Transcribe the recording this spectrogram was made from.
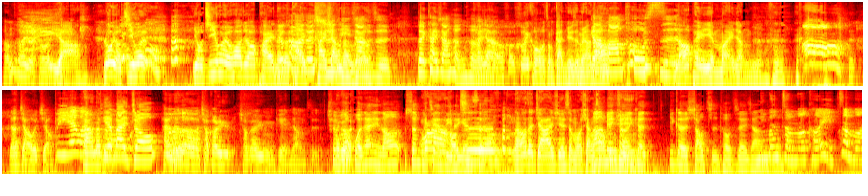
恒河也可以啊，如果有机会。有机会的话，就要拍那个开开箱恒河，对，开箱恒河，开箱恒河，喝一口，总感觉怎么样？干嘛吐死？然后配燕麦这样子。哦，要搅一搅。别还有那个燕麦粥，还有那个巧克力巧克力玉米片这样子，全部混在一起，然后深不见底的颜色，然后再加一些什么香草冰淇淋。一个小指头之类这样，你们怎么可以这么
